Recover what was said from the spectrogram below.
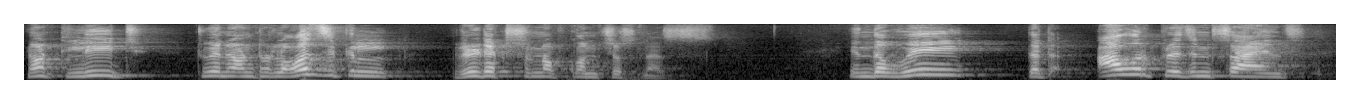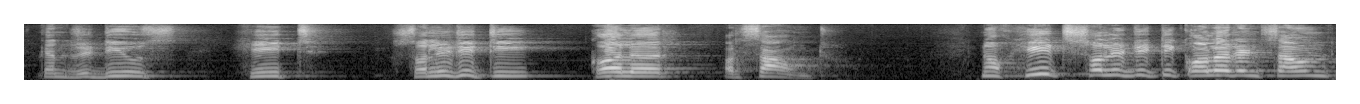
not lead to an ontological reduction of consciousness in the way that our present science can reduce heat, solidity, color or sound. Now, heat, solidity, color and sound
